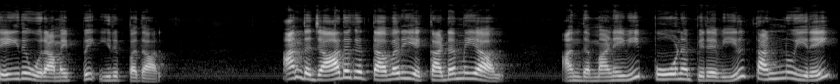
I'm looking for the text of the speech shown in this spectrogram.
செய்த ஒரு அமைப்பு இருப்பதால் அந்த ஜாதகர் தவறிய கடமையால் அந்த மனைவி போன பிறவியில் தன்னுயிரை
